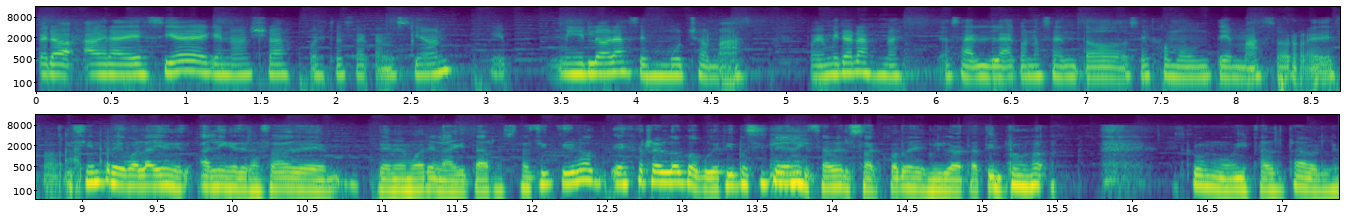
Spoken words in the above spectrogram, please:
Pero agradecida de que no hayas puesto esa canción. Y mil horas es mucho más. Porque mil horas no es, o sea, la conocen todos, es como un temazo re de Y fogata. siempre igual hay alguien, que se la sabe de, de memoria en la guitarra. O sea, sí, es re loco porque tipo siempre Sí. alguien que sabe los acordes de mil horas. Tipo, como infaltable.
